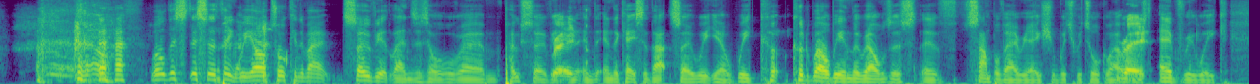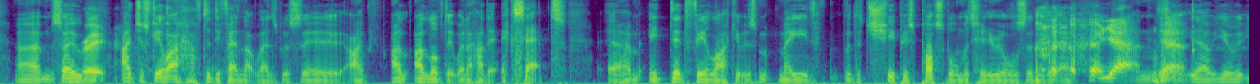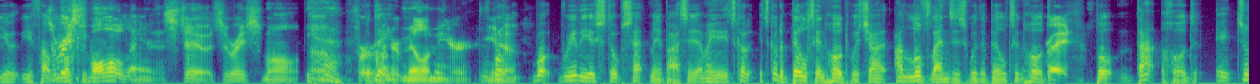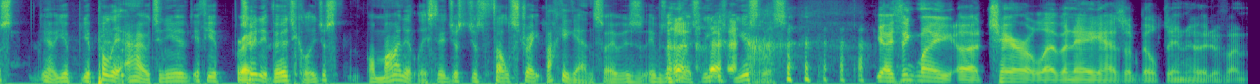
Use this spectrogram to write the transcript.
well, well, this this is the thing. We are talking about Soviet lenses or um, post-Soviet Right. in, in, the, in the case of that. So we, you know, we could, could well be in the realms of, of sample variation, which we talk about Right. almost every week. Um, so Right. I just feel I have to defend that lens because uh, I've, I I loved it when I had it. Except um, it did feel like it was made with the cheapest possible materials, and uh, yeah, and yeah. you know, you you you felt It's a very lucky. small lens too. It's a very small, um, Yeah, for but they- 100 millimeter. You what, know, what really used to upset me about it, I mean, it's got it's got a built-in hood, which I, I love lenses with a built-in hood. right? But that hood, it just you know you, you pull it out and you if you Right. turn it vertical, it just on mine at least it just just fell straight back again. So it was it was almost useless. Yeah, I think my uh, Tair 11A has a built-in hood, if I'm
